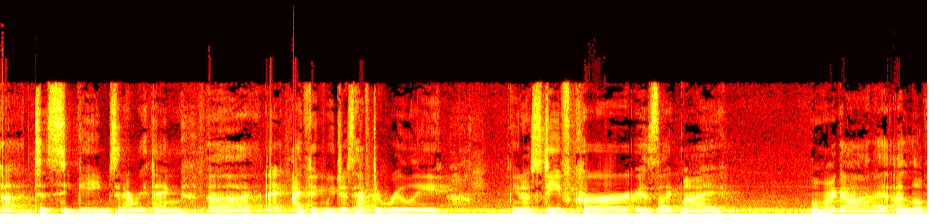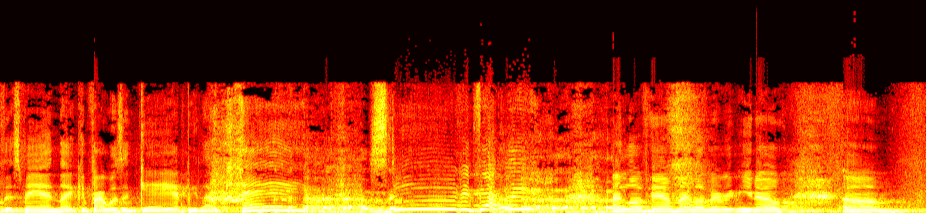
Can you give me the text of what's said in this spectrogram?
uh, to see games and everything. Uh, I, I think we just have to really, you know, Steve Kerr is like my. Oh my God, I, I love this man. Like, if I wasn't gay, I'd be like, hey, Steve, exactly. I love him. I love every, you know. Um,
